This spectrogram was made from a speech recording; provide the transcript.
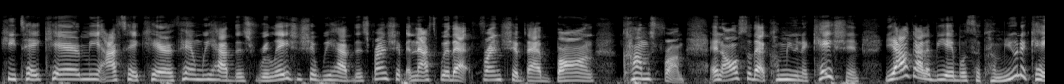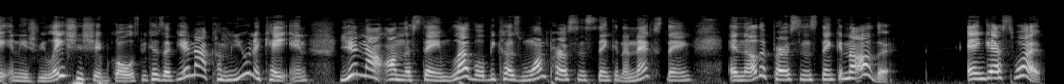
He take care of me. I take care of him. We have this relationship. We have this friendship. And that's where that friendship that bond comes from. And also that communication. Y'all got to be able to communicate in these relationship goals because if you're not communicating you're not on the same level because one person's thinking the next thing and the other person's thinking the other. And guess what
